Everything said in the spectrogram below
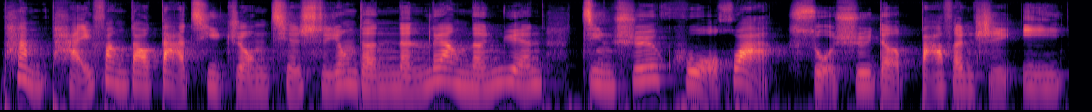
碳排放到大气中，且使用的能量能源仅需火化所需的八分之一。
